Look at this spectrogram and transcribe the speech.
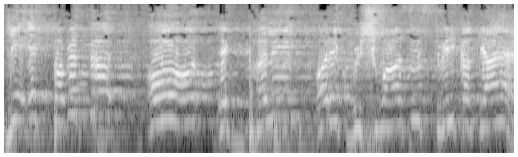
ये एक पवित्र और एक भली और एक विश्वासी स्त्री का क्या है?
